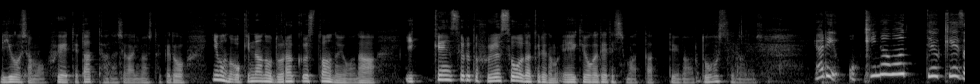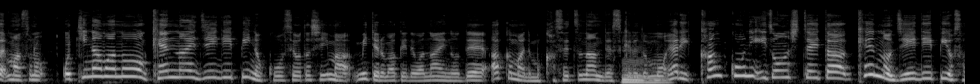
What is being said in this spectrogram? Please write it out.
利用者も増えてたって話がありましたけど、今の沖縄のドラッグストアのような、一見すると増えそうだけれども影響が出てしまったっていうのはどうしてなんでしょうか？やはり沖縄っていう経済、まあ、その沖縄の県内 GDP の構成を私、今見てるわけではないので、あくまでも仮説なんですけれども、うんやはり観光に依存していた県の GDP を支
